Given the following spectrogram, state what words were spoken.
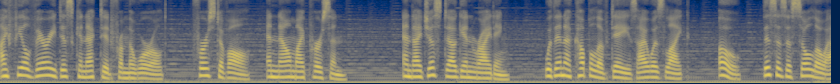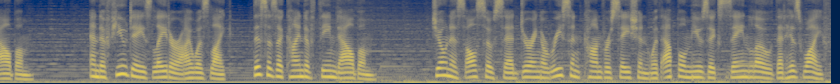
I feel very disconnected from the world, first of all, and now my person. And I just dug in writing. Within a couple of days I was like, oh, this is a solo album. And a few days later I was like, this is a kind of themed album. Jonas also said during a recent conversation with Apple Music's Zane Lowe that his wife,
